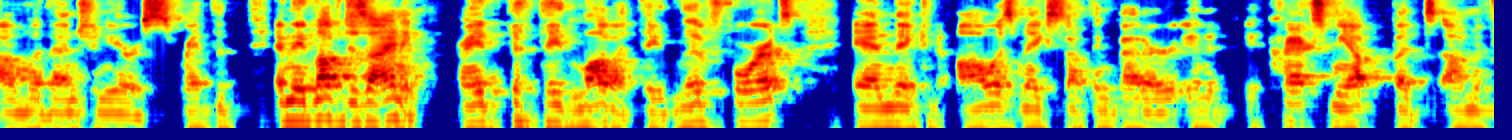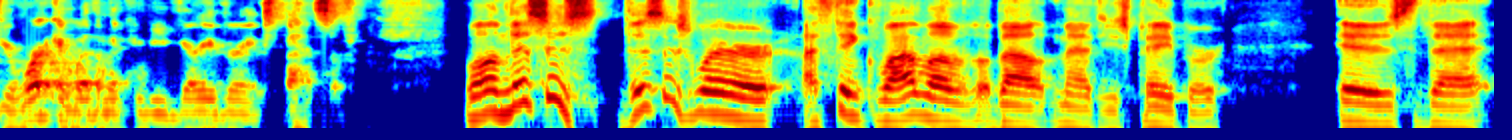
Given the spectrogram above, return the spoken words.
um, with engineers. Right? The, and they love designing. Right? That they love it. They live for it, and they can always make something better. And it, it cracks me up. But um, if you're working with them, it can be very very expensive. Well, and this is this is where I think what I love about Matthew's paper is that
